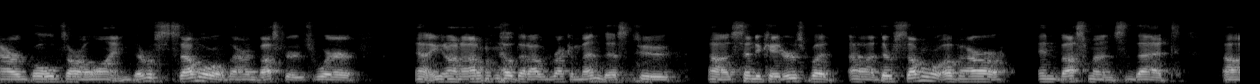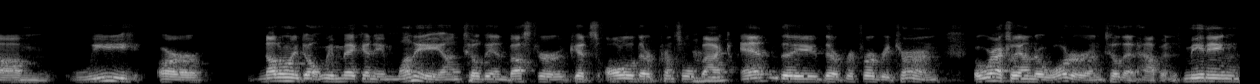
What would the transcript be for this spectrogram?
our goals are aligned. There were several of our investors where, uh, you know, and I don't know that I would recommend this to uh, syndicators, but uh, there's several of our investments that um, we are not only don't we make any money until the investor gets all of their principal mm-hmm. back and the their preferred return, but we're actually underwater until that happens. Meaning,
